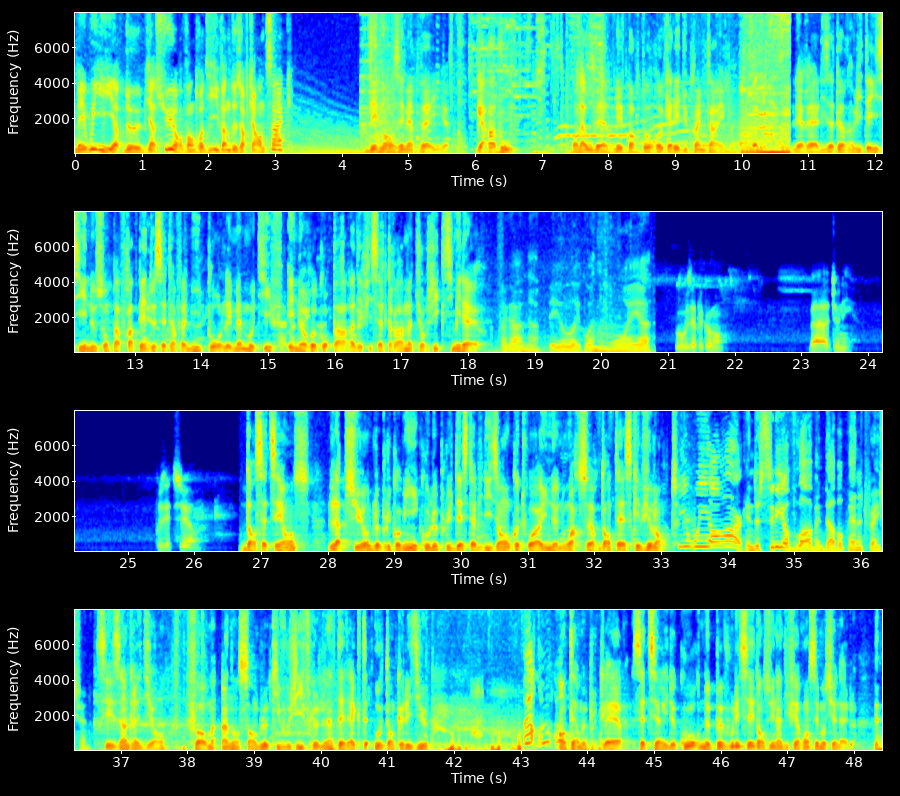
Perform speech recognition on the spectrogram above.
Mais oui, R2, bien sûr, vendredi 22h45. Démons et merveilles. Gare à vous On a ouvert les portes au recalé du prime time. Les réalisateurs invités ici ne sont pas frappés de cette infamie pour les mêmes motifs et ne recourent pas à des ficelles dramaturgiques similaires. Vous vous appelez comment? Bah, Johnny Vous êtes sûr? Dans cette séance, l'absurde, le plus comique ou le plus déstabilisant côtoie une noirceur dantesque et violente. Ces ingrédients forment un ensemble qui vous gifle l'intellect autant que les yeux. En termes plus clairs, cette série de cours ne peut vous laisser dans une indifférence émotionnelle. Then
